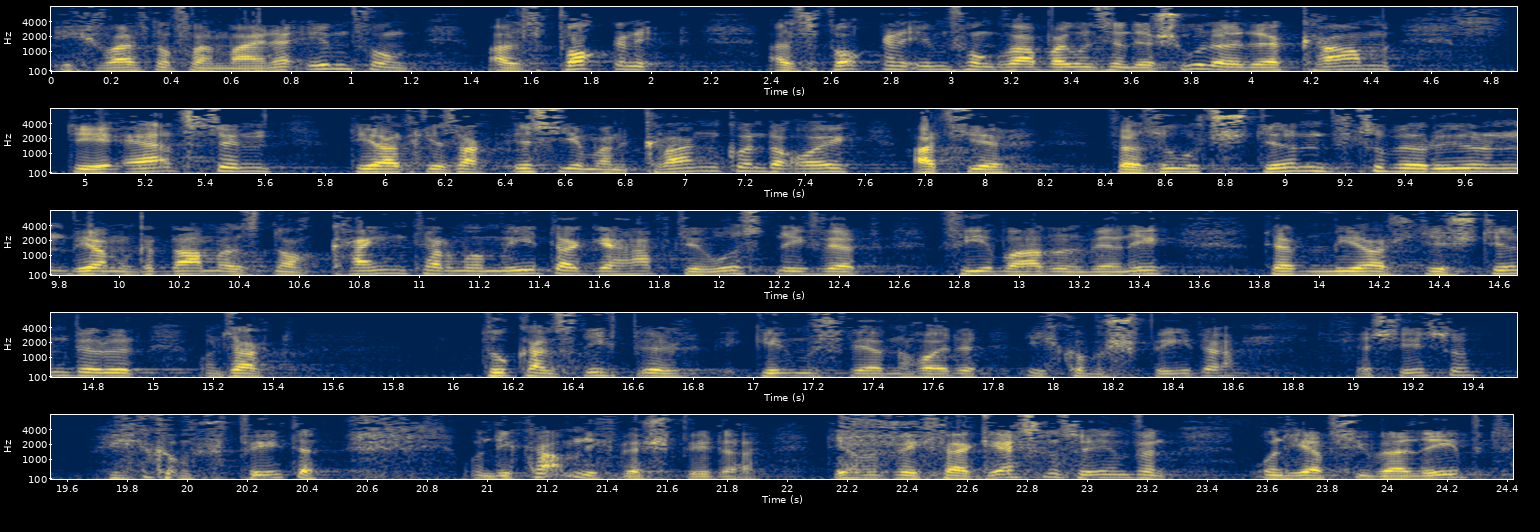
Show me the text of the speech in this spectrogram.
ich weiß noch von meiner Impfung. Als, Pocken, als Pockenimpfung war bei uns in der Schule, da kam die Ärztin, die hat gesagt, ist jemand krank unter euch? Hat sie versucht, Stirn zu berühren. Wir haben damals noch kein Thermometer gehabt. Wir wussten nicht, wer Fieber hat und wer nicht. Die hat mir die Stirn berührt und sagt, du kannst nicht geimpft werden heute. Ich komme später. Verstehst du? Ich komme später. Und die kam nicht mehr später. Die haben mich vergessen zu impfen und ich habe sie überlebt.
